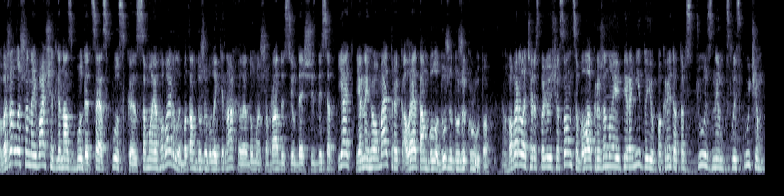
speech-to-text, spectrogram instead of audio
Вважали, що найважче для нас буде це спуск з самої Говерли, бо там дуже великі нахили. Я думаю, що градусів десь 65. Я не геометрик, але там було дуже дуже круто. Говерла через палюче сонце була крижаною пірамідою, покрита товстюзним слизькучим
